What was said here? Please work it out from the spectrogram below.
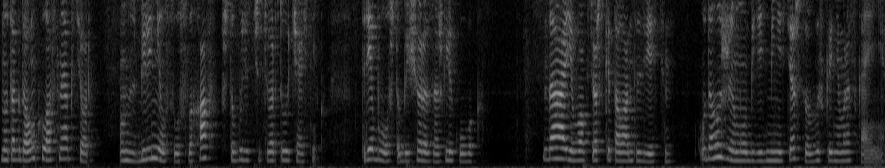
Но тогда он классный актер. Он взбеленился, услыхав, что будет четвертый участник. Требовал, чтобы еще раз зажгли кубок. Да, его актерский талант известен. Удалось же ему убедить министерство в искреннем раскаянии.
